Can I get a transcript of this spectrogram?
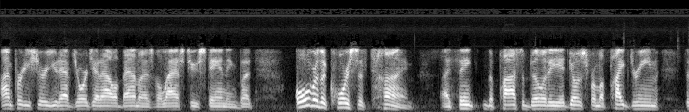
I'm pretty sure you'd have Georgia and Alabama as the last two standing. But over the course of time, I think the possibility it goes from a pipe dream to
